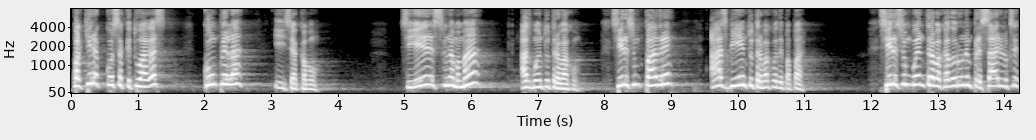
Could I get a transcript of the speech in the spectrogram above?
Cualquier cosa que tú hagas, cúmplela y se acabó. Si eres una mamá, haz buen tu trabajo. Si eres un padre, haz bien tu trabajo de papá. Si eres un buen trabajador, un empresario, lo que sea,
